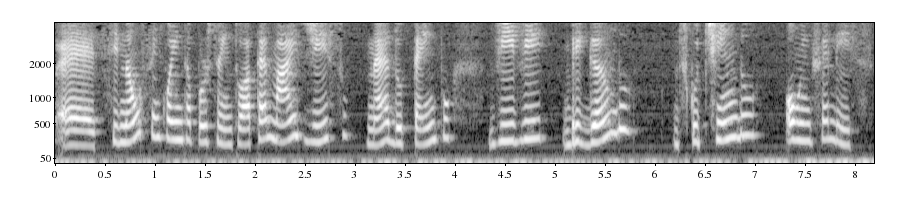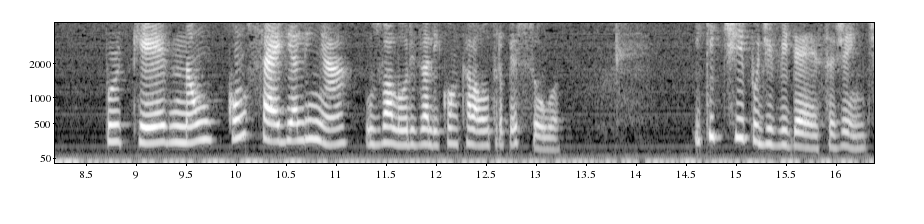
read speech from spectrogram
é, se não 50% ou até mais disso, né, do tempo, vive brigando, discutindo ou infeliz, porque não consegue alinhar os valores ali com aquela outra pessoa. E que tipo de vida é essa, gente?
